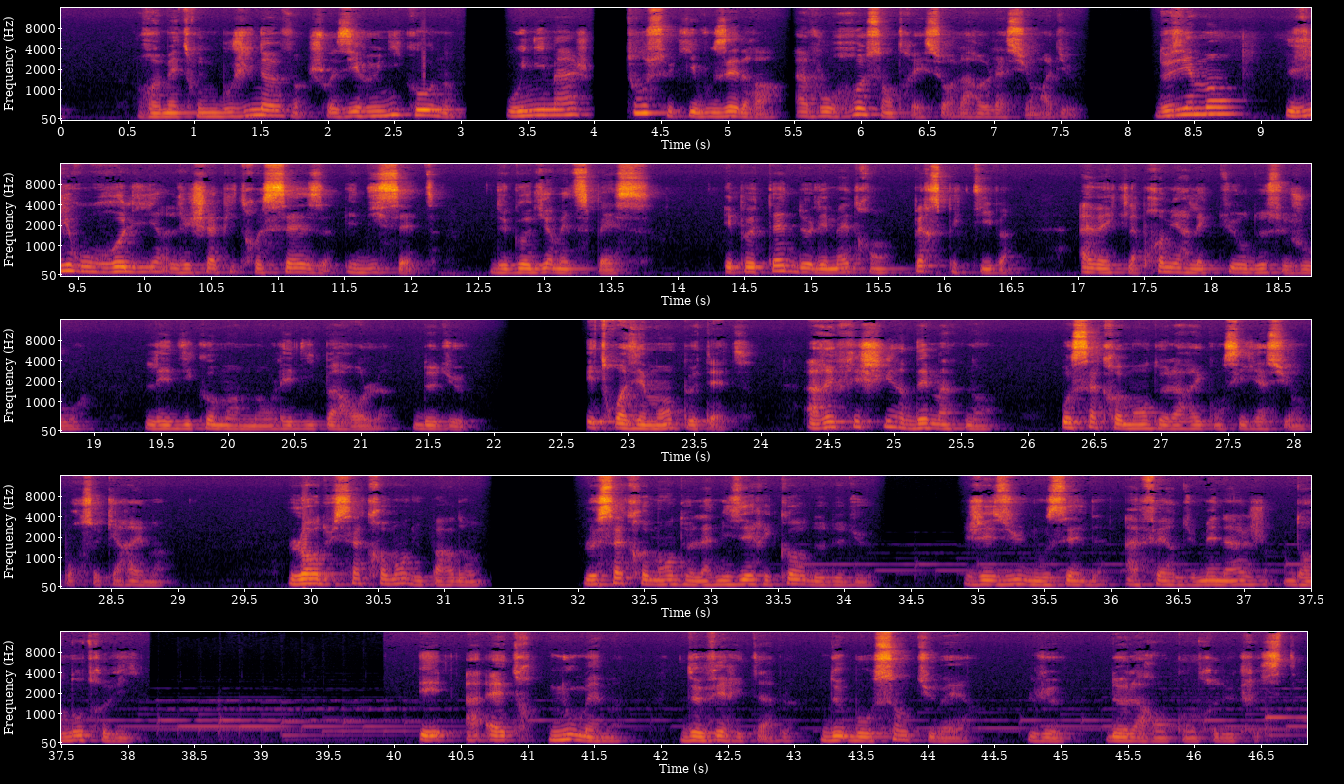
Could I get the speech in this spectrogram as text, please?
remettre une bougie neuve, choisir une icône ou une image, tout ce qui vous aidera à vous recentrer sur la relation à Dieu. Deuxièmement, lire ou relire les chapitres 16 et 17 de Gaudium et Spes, et peut-être de les mettre en perspective avec la première lecture de ce jour, les dix commandements, les dix paroles de Dieu. Et troisièmement, peut-être, à réfléchir dès maintenant au sacrement de la réconciliation pour ce carême, lors du sacrement du pardon, le sacrement de la miséricorde de Dieu. Jésus nous aide à faire du ménage dans notre vie et à être nous-mêmes de véritables, de beaux sanctuaires, lieux de la rencontre du Christ.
